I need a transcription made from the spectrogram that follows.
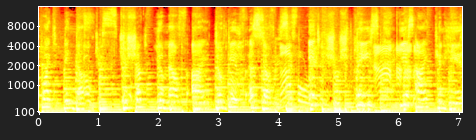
quite enough. just, just shut your mouth. I don't give a stuff. It shush, please. Yes, I can hear,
